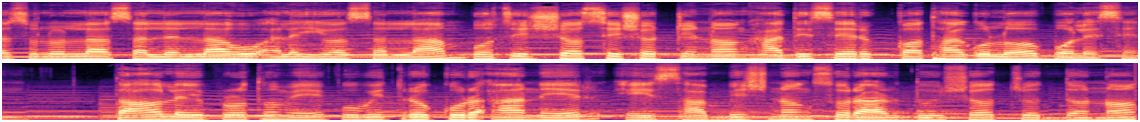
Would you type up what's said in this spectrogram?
রসুল্লাহ সাল্লাহু আলহিহাসাল্লাম পঁচিশশো ছেষট্টি নং হাদিসের কথাগুলো বলেছেন। তাহলে প্রথমে পবিত্র কোরআনের এই ছাব্বিশ নং সোরার দুইশো চোদ্দ নং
